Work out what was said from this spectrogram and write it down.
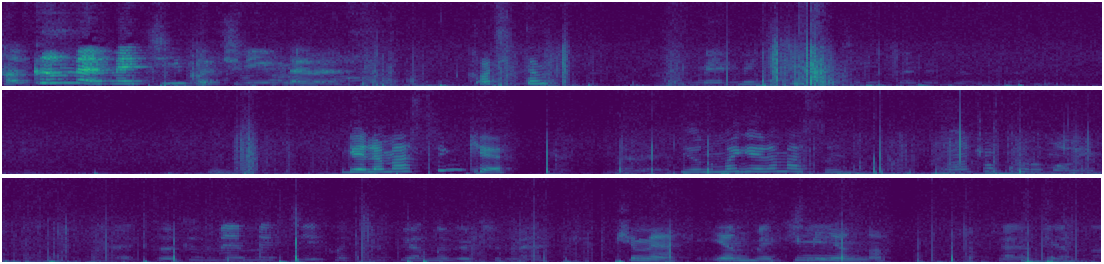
Sakın Mehmetçiyi kaçırayım deme. Kaçtım. Mehmetçiyi kaçırayım deme diyorum. Gelemezsin ki. Evet. Yanıma gelemezsin. Ben çok korumalıyım. evet. Sakın Mehmetçiyi kaçırıp yanına götürme. Kime? Yan Mehmetçi. kimin yanına? Kendi yanına.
